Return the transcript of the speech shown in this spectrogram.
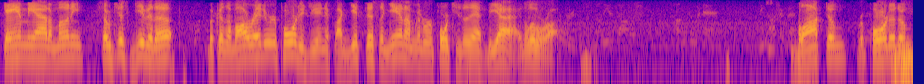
scam me out of money. So just give it up." Because I've already reported you, and if I get this again, I'm going to report you to the FBI in Little Rock. blocked them, reported them.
